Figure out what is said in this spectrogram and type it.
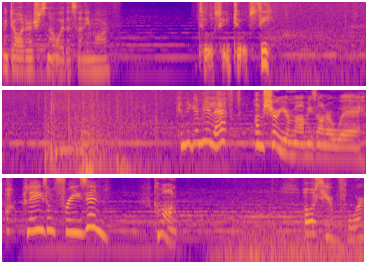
My daughter, she's not with us anymore. Josie, Josie. Can you give me a lift? I'm sure your mommy's on her way. Oh, please, I'm freezing. Come on. I was here before.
